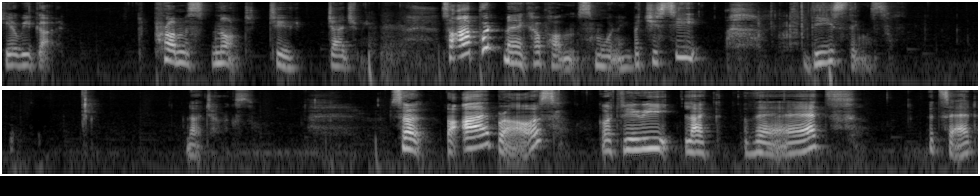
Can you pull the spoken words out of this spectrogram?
here we go Promise not to judge me. So I put makeup on this morning, but you see, these things, no jokes. So the eyebrows got very like that. It's sad.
